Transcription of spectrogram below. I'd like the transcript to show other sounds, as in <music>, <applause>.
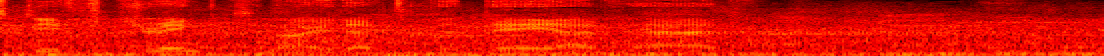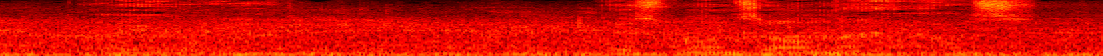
stiff drink tonight after the day I've had. Really? This one's on the house.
